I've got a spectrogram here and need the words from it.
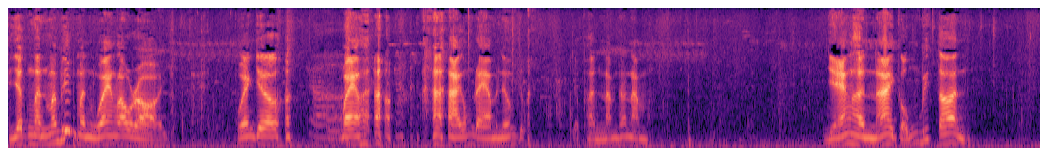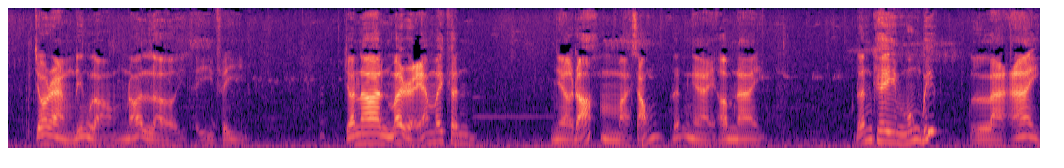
giật mình mới biết mình quen lâu rồi. Quen chưa? Quen không? Ai cũng đè mình xuống chụp chụp hình năm sáu năm. Dạng hình ai cũng biết tên cho rằng điên loạn nói lời thị phi. Cho nên mới rẻ, mới khinh. Nhờ đó mà sống đến ngày hôm nay. Đến khi muốn biết là ai,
